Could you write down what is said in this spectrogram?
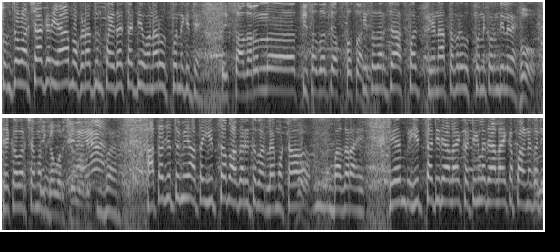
तुमचं वर्षाखेर या बोकडातून पैदासाठी होणार उत्पन्न किती आहे? एक साधारण अं, तीस हजारच्या आसपास आहे. तीस हजारच्या आसपास हे ना आतापर्यंत उत्पन्न करून दिलेलं आहे? हो. एका वर्षामध्ये? एका वर्षामध्ये. बर. आता जे तुम्ही आता ईदचा बाजार इथं भरलाय मोठा बाजार आहे. हे ईदसाठी द्यालाय कटिंगला द्यालाय का पाळण्यासाठी?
